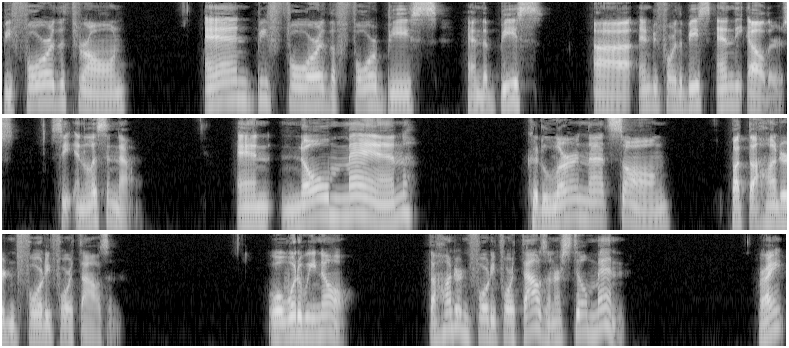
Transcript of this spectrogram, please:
before the throne and before the four beasts and the beasts uh, and before the beasts and the elders. See and listen now. And no man could learn that song but the 144,000 well what do we know? The 144,000 are still men right?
